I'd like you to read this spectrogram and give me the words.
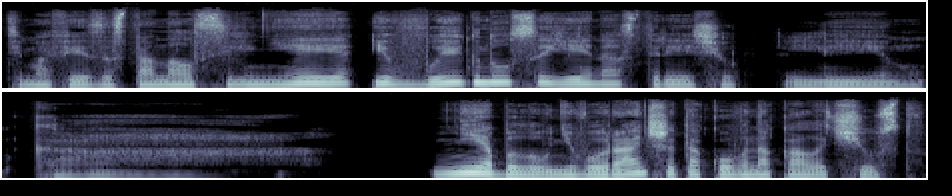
Тимофей застонал сильнее и выгнулся ей навстречу. «Линка!» Не было у него раньше такого накала чувств.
